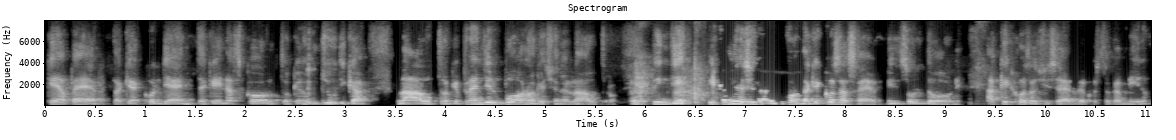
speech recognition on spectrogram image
che è aperta, che è accogliente, che è in ascolto, che non giudica l'altro, che prende il buono che c'è nell'altro. Quindi il cammino città in fondo a che cosa serve? In soldoni. A che cosa ci serve questo cammino?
